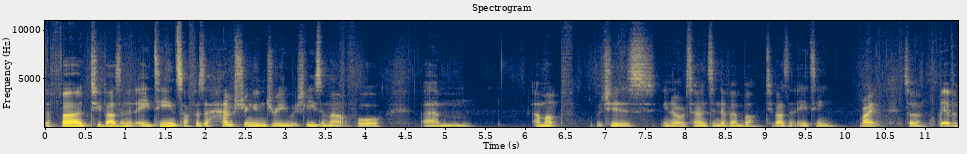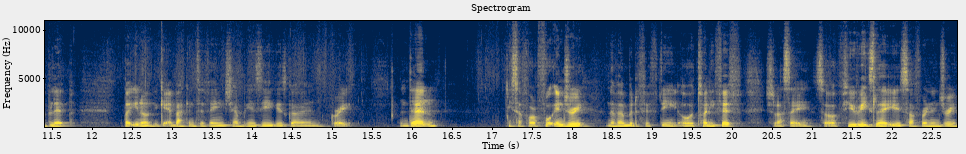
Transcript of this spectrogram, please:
the 3rd, 2018, suffers a hamstring injury which leaves him out for um, a month, which is, you know, returns in November 2018, right? So a bit of a blip. But you know, you're getting back into things. Champions League is going great, and then he suffered a foot injury November the 15th or 25th, should I say? So a few weeks later, you suffer an injury,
